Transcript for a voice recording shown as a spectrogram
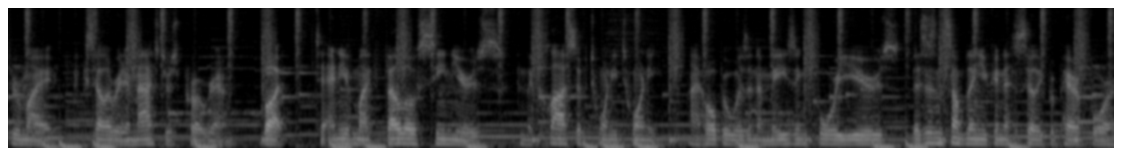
through my accelerated master's program. But to any of my fellow seniors in the class of 2020, I hope it was an amazing four years. This isn't something you can necessarily prepare for.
